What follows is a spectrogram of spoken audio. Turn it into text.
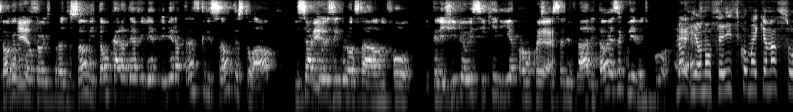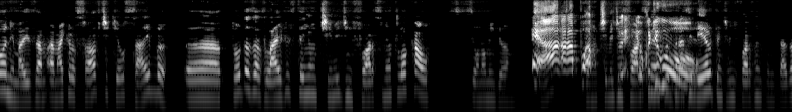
joga no Isso. motor de tradução, então o cara deve ler primeiro a transcrição textual, e se a Isso. coisa engrossar não for inteligível, e sim que iria para uma coisa é. especializada. Então é execuível, é de boa. Não, e eu não sei como é que é na Sony, mas a, a Microsoft, que eu saiba, uh, todas as lives têm um time de enforcement local, se eu não me engano. É, a, a, a, tem um time de enforcement eu digo... brasileiro, tem um time de enforcement em cada.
